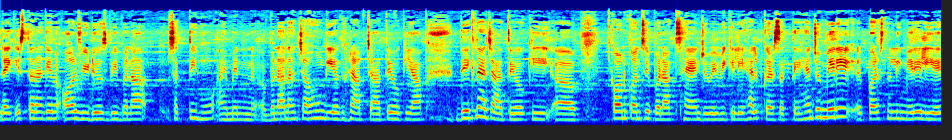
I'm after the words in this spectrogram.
like इस तरह के मैं और वीडियोस भी बना सकती हूँ आई मीन बनाना चाहूँगी अगर आप चाहते हो कि आप देखना चाहते हो कि uh, कौन कौन से प्रोडक्ट्स हैं जो बेबी के लिए हेल्प कर सकते हैं जो मेरे पर्सनली मेरे लिए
